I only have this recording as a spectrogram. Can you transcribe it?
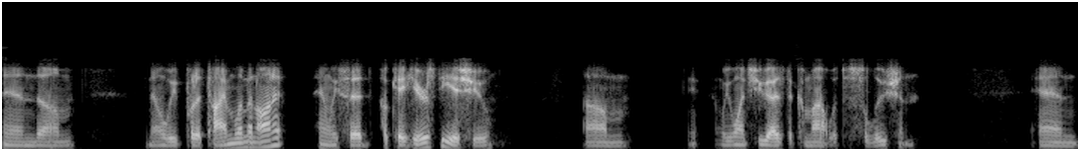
and um, you know we put a time limit on it and we said, okay, here's the issue. Um, we want you guys to come out with a solution. And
